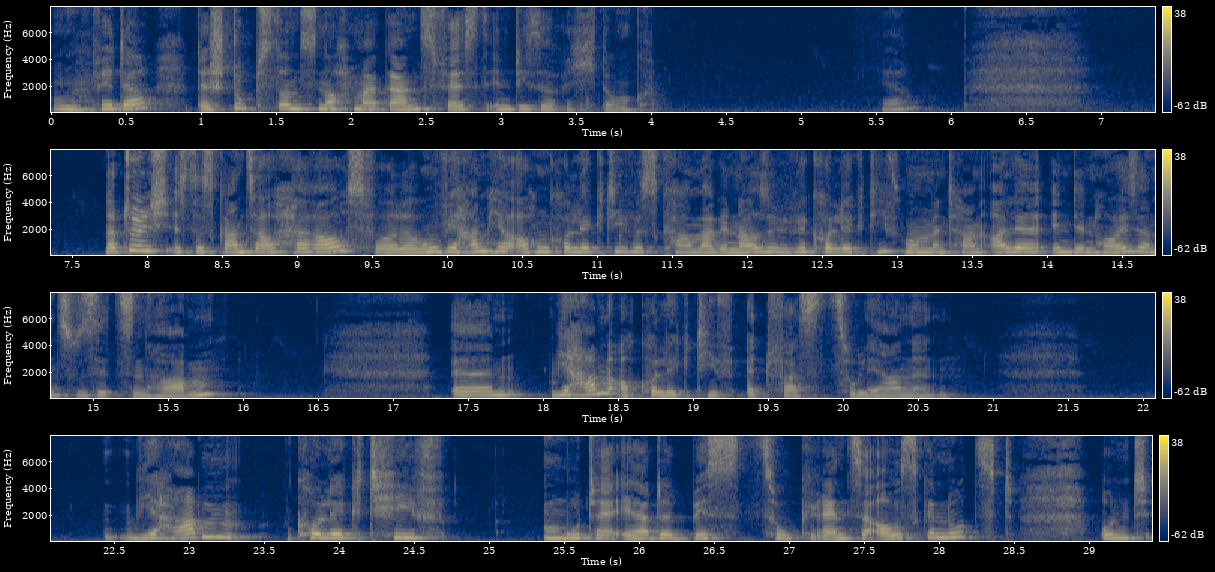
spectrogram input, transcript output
im Widder, der stupst uns noch mal ganz fest in diese Richtung. Ja? Natürlich ist das Ganze auch Herausforderung. Wir haben hier auch ein kollektives Karma, genauso wie wir kollektiv momentan alle in den Häusern zu sitzen haben. Ähm, wir haben auch kollektiv etwas zu lernen. Wir haben kollektiv Mutter Erde bis zur Grenze ausgenutzt. Und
